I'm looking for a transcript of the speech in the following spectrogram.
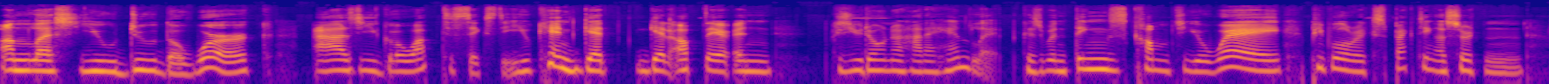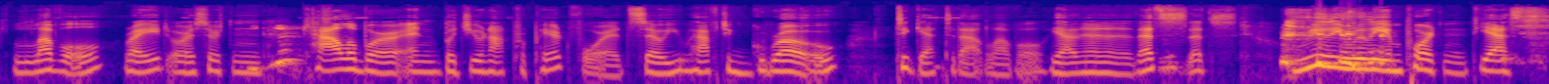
unless you do the work as you go up to sixty. You can get get up there and because you don't know how to handle it. Because when things come to your way, people are expecting a certain level, right? Or a certain mm-hmm. caliber and but you're not prepared for it. So you have to grow to get to that level. Yeah, no, no, no. That's that's really, really important. Yes.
